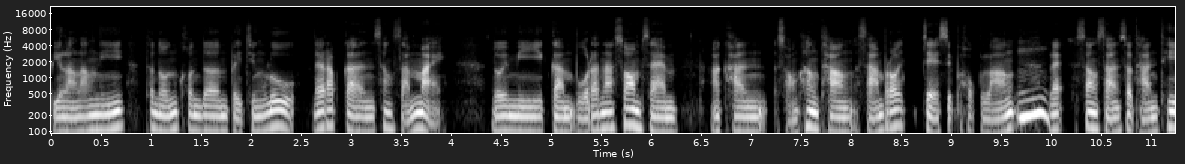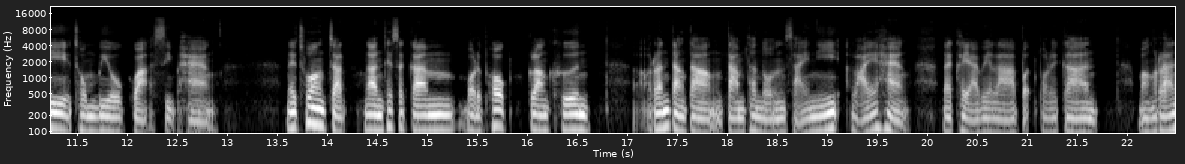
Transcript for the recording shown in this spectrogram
ปีหลังๆนี้ ถนนคนเดินเป่ยจิงลู่ได้รับการสร้างสรรค์ใหม่ โดยมีการบูรณะซ่อมแซม อาคารสองข้างทาง 376 หลังอืมและสร้างสรรค์สถานที่ชมวิวกว่า 10 แห่ง ในช่วงจัดงานเทศกาลบริโภคกลางคืนร้านต่างๆ ตามถนนสายนี้หลายแห่งได้ขยายเวลาเปิดบริการ บางร้าน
